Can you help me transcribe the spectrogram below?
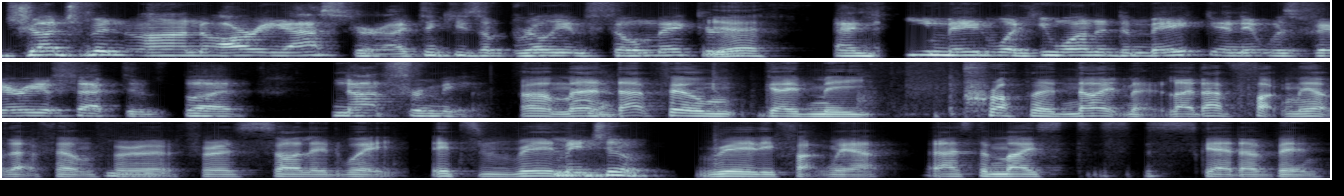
judgment on Ari Aster. I think he's a brilliant filmmaker Yeah. and he made what he wanted to make and it was very effective but not for me Oh man, that film gave me proper nightmare. Like that fucked me up. That film for mm-hmm. a, for a solid week. It's really me too really fucked me up. That's the most scared I've been.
